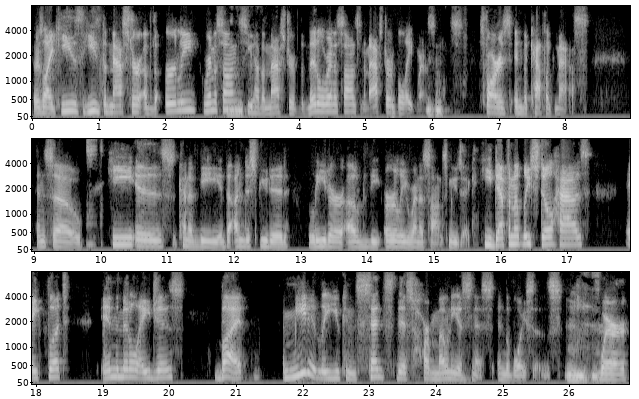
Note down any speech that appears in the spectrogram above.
There's like he's he's the master of the early Renaissance. Mm-hmm. You have a master of the middle Renaissance and a master of the late mm-hmm. Renaissance, as far as in the Catholic Mass. And so he is kind of the the undisputed leader of the early Renaissance music. He definitely still has a foot in the Middle Ages, but immediately you can sense this harmoniousness in the voices Mhm. where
